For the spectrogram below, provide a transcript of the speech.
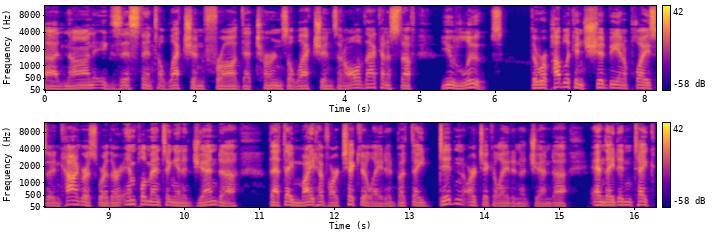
uh, non-existent election fraud that turns elections and all of that kind of stuff, you lose. The Republicans should be in a place in Congress where they're implementing an agenda that they might have articulated, but they didn't articulate an agenda and they didn't take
